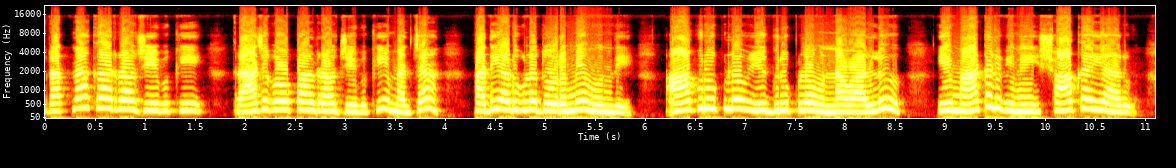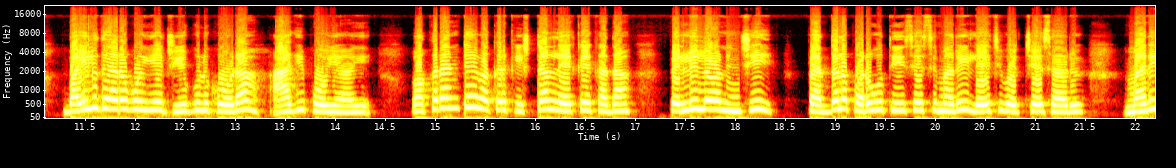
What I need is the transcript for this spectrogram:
రత్నాకర్రావు జీబుకి రాజగోపాలరావు జీబుకి మధ్య పది అడుగుల దూరమే ఉంది. ఆ గ్రూపులో ఈ గ్రూపులో ఉన్నవాళ్ళు ఈ మాటలు విని షాక్ అయ్యారు. బయలుదేరబోయే జీబులు కూడా ఆగిపోయాయి. ఒకరంటే ఒకరికి ఇష్టం లేకే కదా పెళ్ళిలో నుంచి పెద్దల పరువు తీసేసి మరీ లేచి వచ్చేశారు. మరి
